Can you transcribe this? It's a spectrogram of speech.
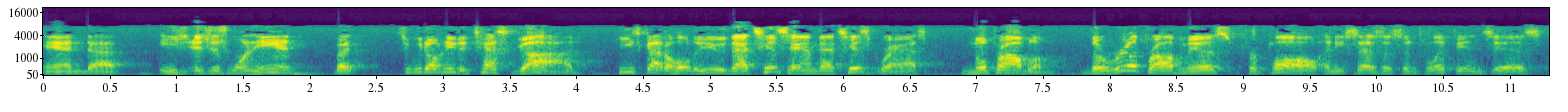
And uh, he's, it's just one hand, but see, we don't need to test God. He's got a hold of you. That's his hand. That's his grasp. No problem. The real problem is for Paul, and he says this in Philippians, is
